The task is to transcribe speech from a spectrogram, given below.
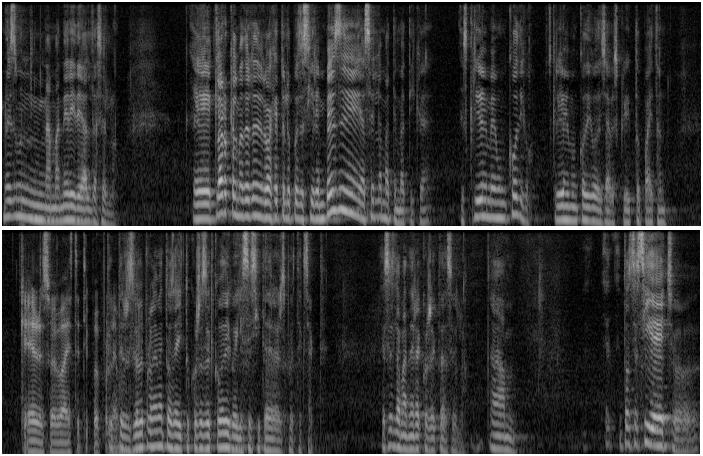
no es una manera ideal de hacerlo. Eh, claro que al modelo de lenguaje tú le puedes decir, en vez de hacer la matemática, escríbeme un código. Escríbeme un código de JavaScript o Python. Que resuelva este tipo de problemas. Que te resuelve el problema, entonces ahí tú corres el código y ese sí te da la respuesta exacta. Esa es la manera correcta de hacerlo. entonces sí, de hecho,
